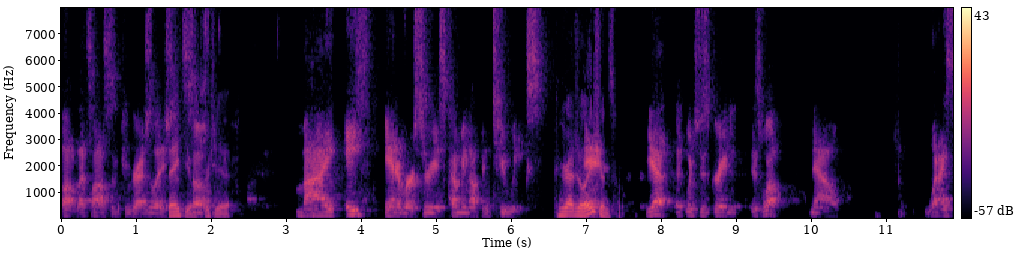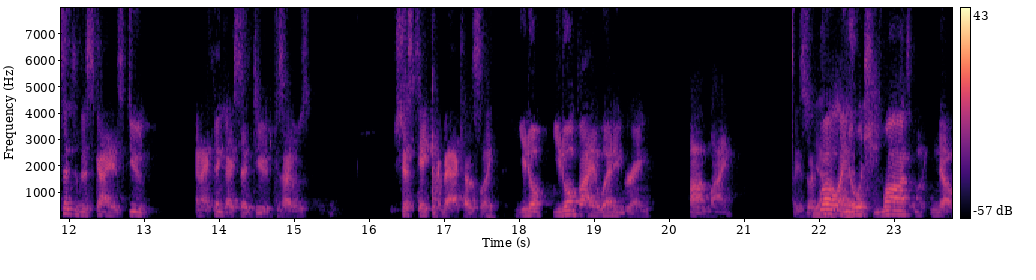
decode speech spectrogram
Oh, that's awesome. Congratulations. Thank you. So, Appreciate it. My eighth anniversary is coming up in two weeks. Congratulations. And, yeah, which is great as well. Now, what I said to this guy is, dude, and I think I said dude because I was just taken aback. I was like, you don't you don't buy a wedding ring online. He's like, yeah, well, I know what she wants. I'm like, no.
